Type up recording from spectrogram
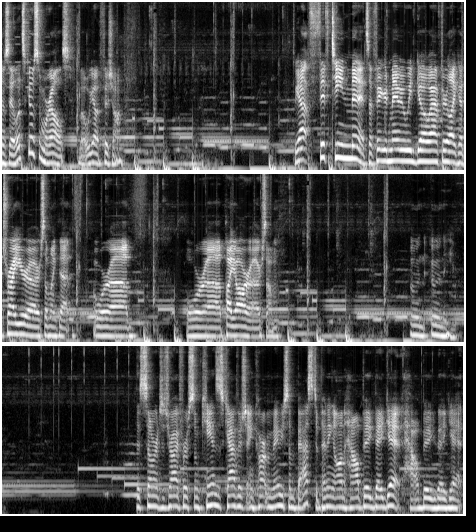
gonna say, let's go somewhere else, but we got fish on. We got 15 minutes. I figured maybe we'd go after like a Triura or something like that. Or, um, or, uh, Payara or something. Un uni. This summer to try for some Kansas catfish and carp, maybe some bass, depending on how big they get. How big they get.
